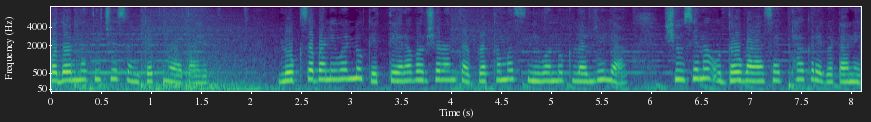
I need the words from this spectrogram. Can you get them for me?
पदोन्नतीचे संकेत मिळत आहेत. लोकसभा निवडणुकीत तेरा वर्षानंतर प्रथमच निवडणूक लढलेल्या शिवसेना उद्धव बाळासाहेब ठाकरे गटाने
